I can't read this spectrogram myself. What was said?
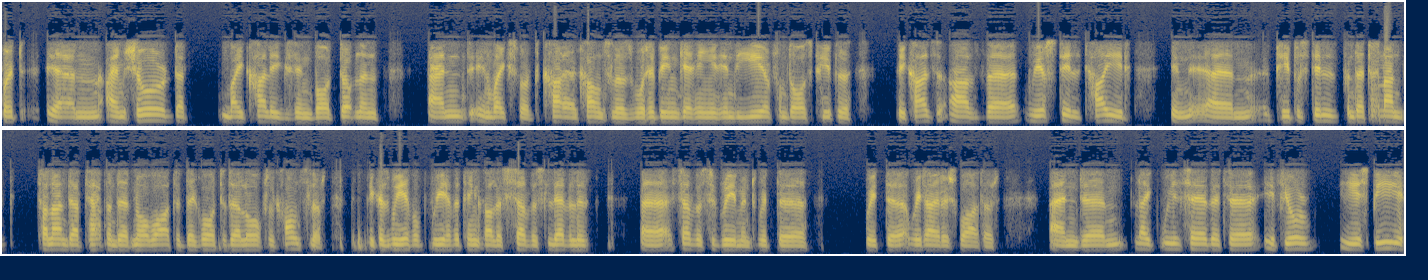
But um, I'm sure that my colleagues in both Dublin and in Wexford, councillors would have been getting it in the ear from those people because of uh, we're still tied in um, people still when they turn on turn on their tap and they have no water, they go to their local councillor. Because we have a, we have a thing called a service level uh, service agreement with the with the with Irish Water, and um, like we'll say that uh, if your ESB,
